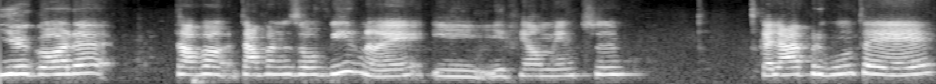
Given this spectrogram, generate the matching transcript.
E agora estava-nos ouvir, não é? E, e, realmente, se calhar a pergunta é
